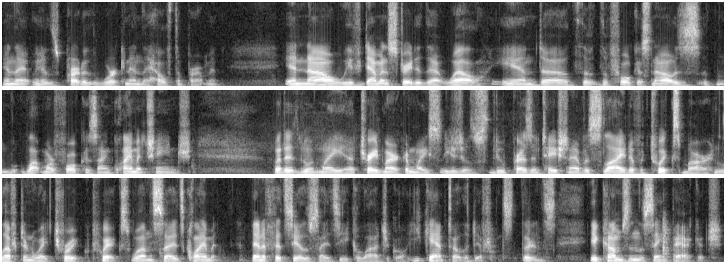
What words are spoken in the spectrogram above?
And that is part of the working in the health department. And now we've demonstrated that well, and uh, the, the focus now is a lot more focus on climate change. But it, my uh, trademark and my usual new presentation, I have a slide of a Twix bar, left and right Twix. One side's climate benefits, the other side's ecological. You can't tell the difference. There's, it comes in the same package.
